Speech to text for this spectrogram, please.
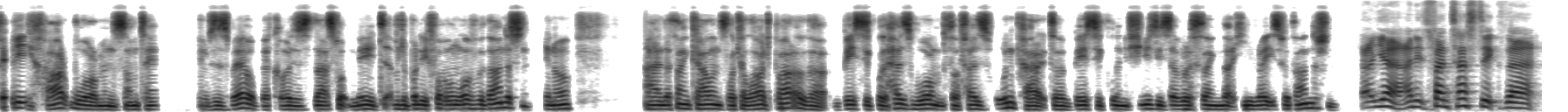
very heartwarming sometimes as well because that's what made everybody fall in love with Anderson, you know. And I think Alan's like a large part of that. Basically, his warmth of his own character basically infuses everything that he writes with Anderson. Uh, yeah, and it's fantastic that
